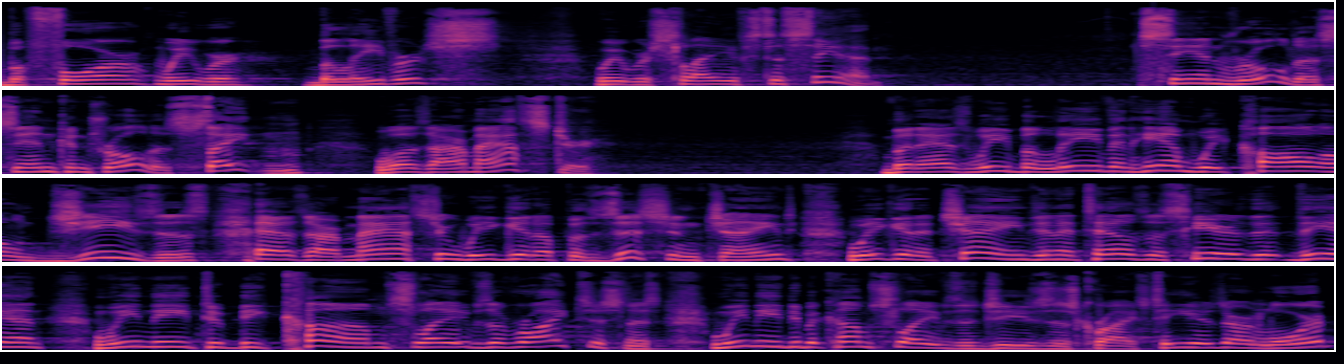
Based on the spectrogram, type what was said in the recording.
Before we were believers, we were slaves to sin. Sin ruled us, sin controlled us. Satan was our master. But as we believe in Him, we call on Jesus as our master. We get a position change. We get a change. And it tells us here that then we need to become slaves of righteousness. We need to become slaves of Jesus Christ. He is our Lord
